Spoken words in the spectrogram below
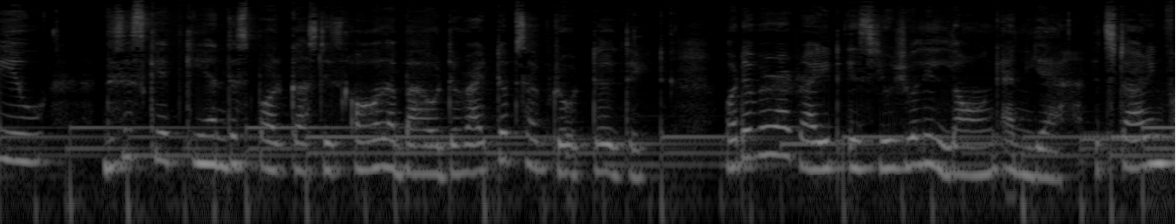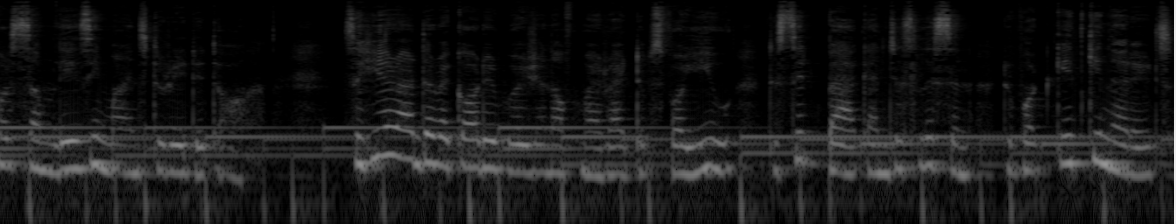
you, this is Ketki and this podcast is all about the write-ups I've wrote till date. Whatever I write is usually long and yeah, it's tiring for some lazy minds to read it all. So here are the recorded version of my write-ups for you to sit back and just listen to what Ketki narrates,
